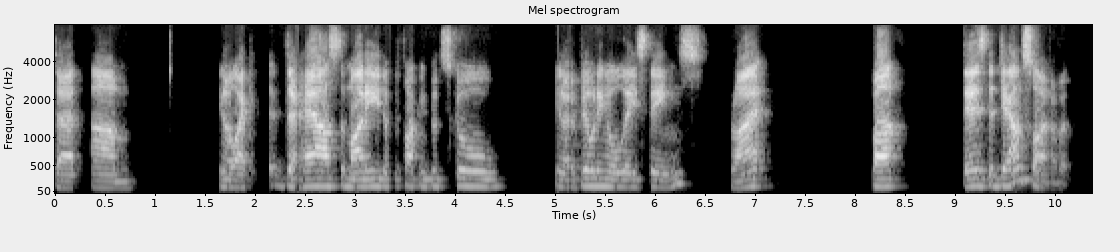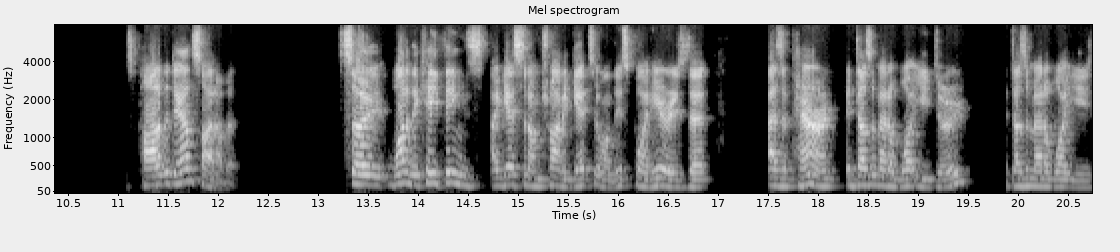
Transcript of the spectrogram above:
that, um, you know, like the house, the money, the fucking good school, you know, building all these things, right? But there's the downside of it. It's part of the downside of it. So one of the key things, I guess, that I'm trying to get to on this point here is that as a parent, it doesn't matter what you do. It doesn't matter what you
